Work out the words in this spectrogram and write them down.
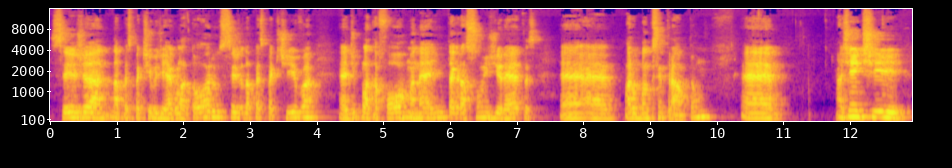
seja na perspectiva de regulatório, seja da perspectiva é, de plataforma, né, integrações diretas é, para o Banco Central. Então, é, a gente,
